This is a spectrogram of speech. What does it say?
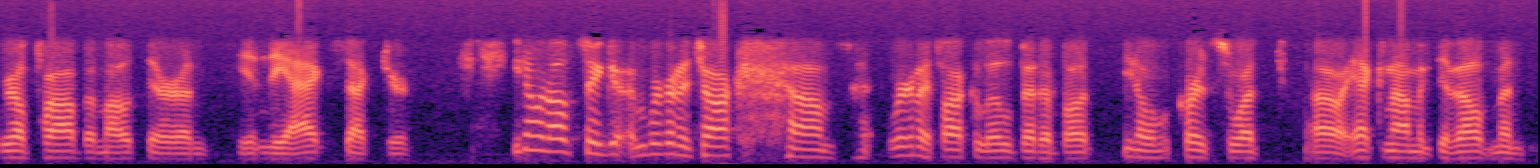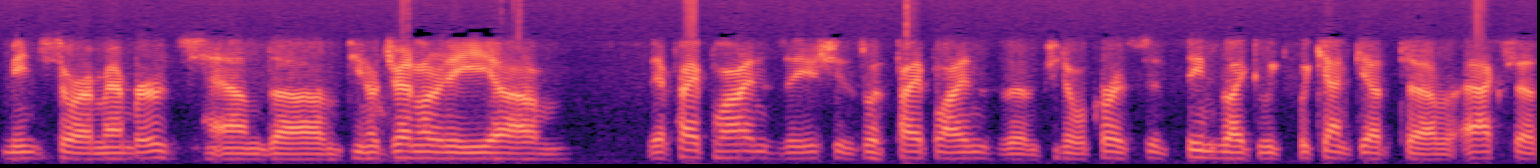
real problem out there in, in the ag sector. You know what else? We're going to talk. Um, we're going to talk a little bit about, you know, of course, what uh, economic development means to our members, and uh, you know, generally um, the pipelines, the issues with pipelines. Uh, you know, of course, it seems like we we can't get uh, access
